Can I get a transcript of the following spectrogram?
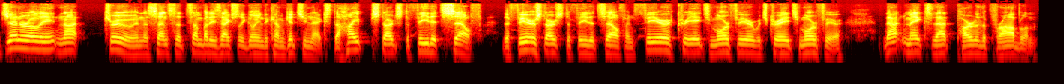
generally not true in the sense that somebody's actually going to come get you next. The hype starts to feed itself. The fear starts to feed itself, and fear creates more fear, which creates more fear. That makes that part of the problem.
